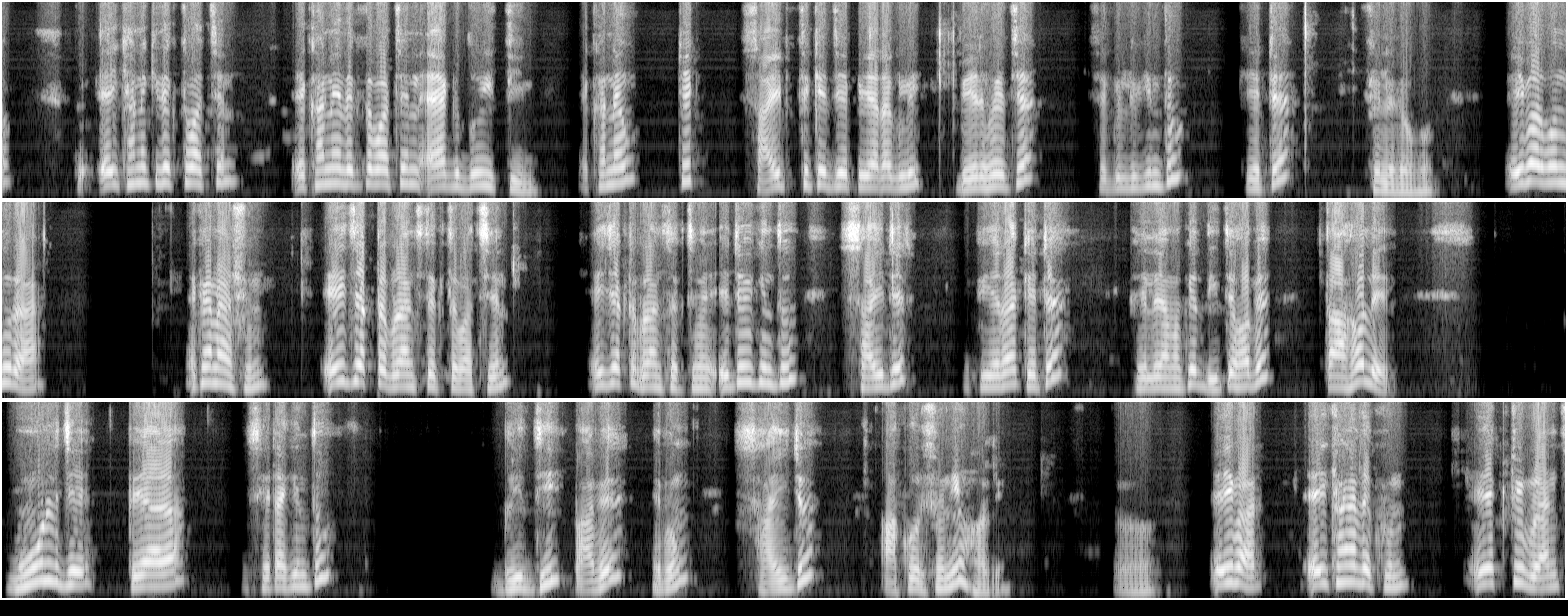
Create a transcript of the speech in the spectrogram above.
তো এইখানে কি দেখতে পাচ্ছেন? এখানে দেখতে পাচ্ছেন এক, দুই, তিন। এখানেও ঠিক সাইড থেকে যে পেয়ারাগুলি বের হয়েছে, সেগুলি কিন্তু কেটে ফেলে দেবো। এইবার বন্ধুরা, এখানে আসুন। এই যে একটা ব্রাঞ্চ দেখতে পাচ্ছেন, এই যে একটা ব্রাঞ্চ দেখতে পাচ্ছেন, এটাও কিন্তু সাইডের পেয়ারা কেটে ফেলে আমাকে দিতে হবে। তাহলে মূল যে পেয়ারা, সেটা কিন্তু বৃদ্ধি পাবে এবং সাইজও আকর্ষণীয় হবে। তো এইবার এইখানে দেখুন, একটি ব্রাঞ্চ।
